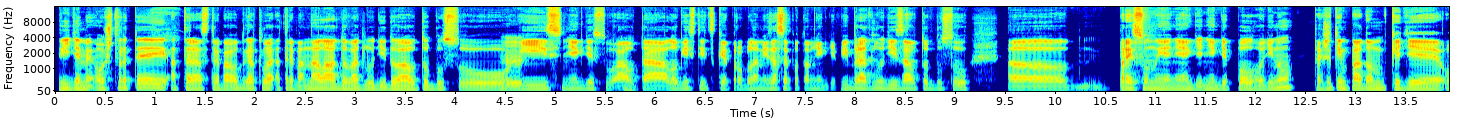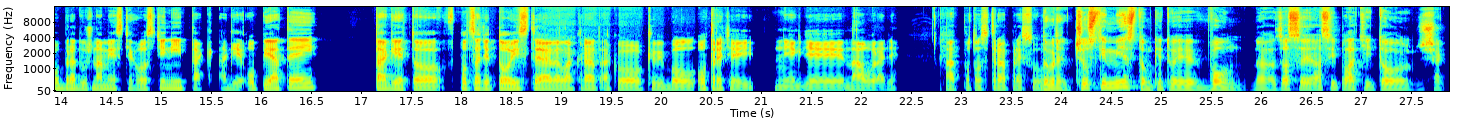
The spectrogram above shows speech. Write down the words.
vyjdeme o štvrtej a teraz treba odgratulovať a treba naládovať ľudí do autobusu, Mm. ísť, niekde sú autá, logistické problémy, zase potom niekde vybrať ľudí z autobusu, uh, presun je niekde, niekde pol hodinu, takže tým pádom, keď je obrad už na mieste hostiny, tak ak je o piatej, tak je to v podstate to isté a veľakrát, ako keby bol o tretej niekde na úrade. A potom sa treba presúvať. Dobre, čo s tým miestom, keď to je von? Zase asi platí to, však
